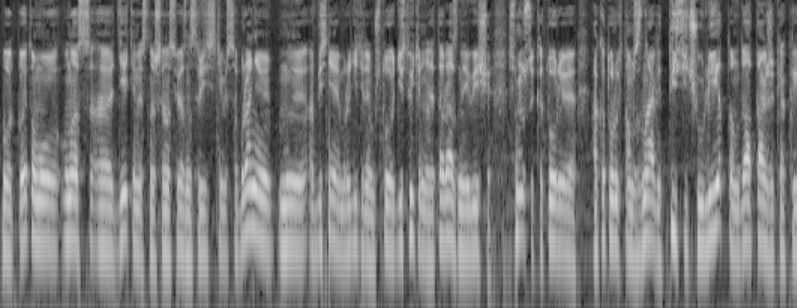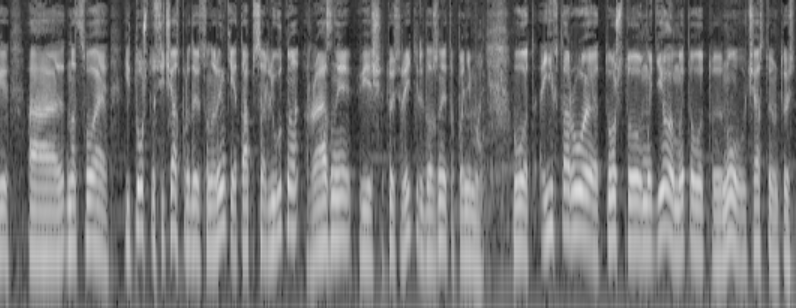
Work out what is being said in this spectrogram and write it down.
Вот, поэтому у нас э, деятельность наша она связана с родительскими собраниями. Мы объясняем родителям, что действительно это разные вещи. Снюсы, которые, о которых там знали тысячу лет, там, да, так же, как и а, нацваи. И то, то, что сейчас продается на рынке, это абсолютно разные вещи. То есть родители должны это понимать. Вот. И второе, то, что мы делаем, это вот, ну, участвуем, то есть,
